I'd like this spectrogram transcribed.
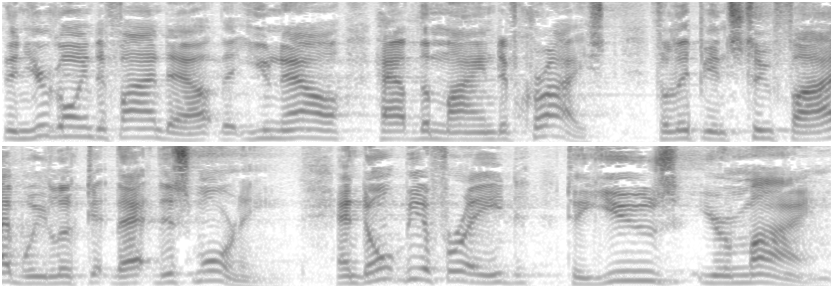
then you're going to find out that you now have the mind of Christ. Philippians 2 5, we looked at that this morning. And don't be afraid to use your mind.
